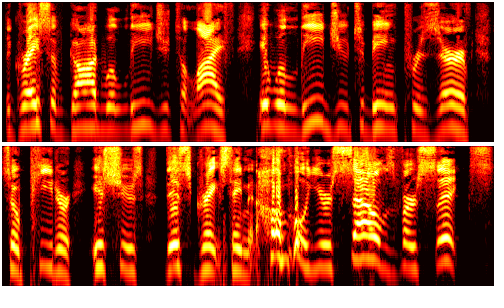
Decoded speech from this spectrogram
The grace of God will lead you to life. It will lead you to being preserved. So Peter issues this great statement Humble yourselves, verse 6.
